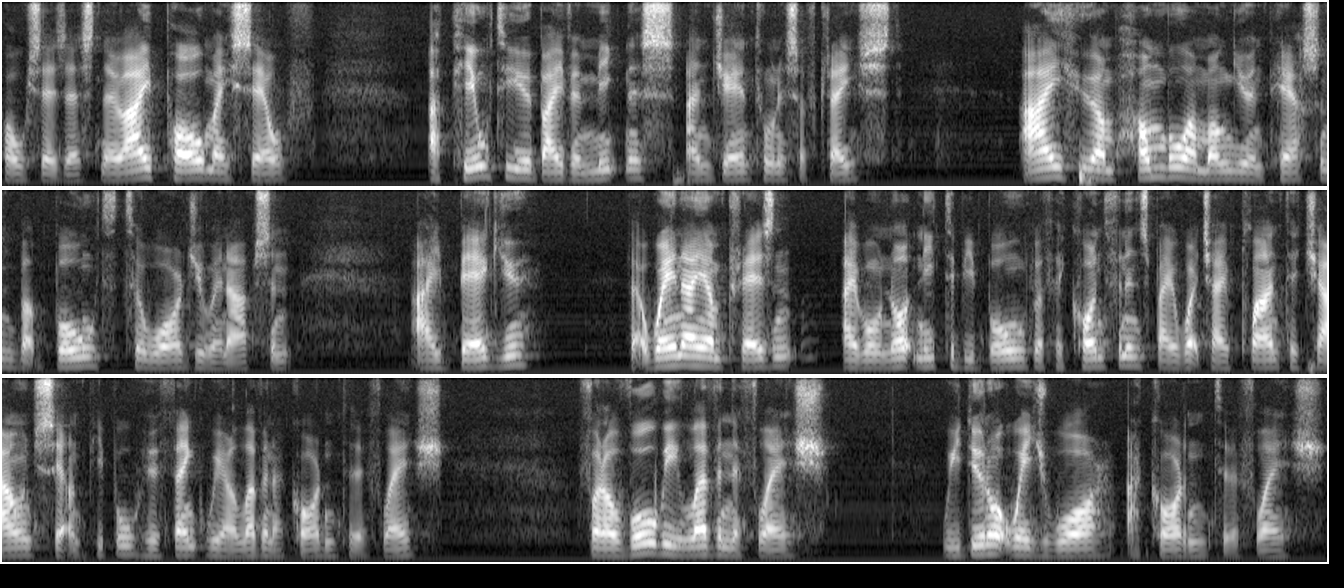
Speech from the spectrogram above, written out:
Paul says this Now I, Paul, myself, appeal to you by the meekness and gentleness of Christ. I, who am humble among you in person, but bold toward you when absent, I beg you that when I am present, I will not need to be bold with the confidence by which I plan to challenge certain people who think we are living according to the flesh. For although we live in the flesh, we do not wage war according to the flesh,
